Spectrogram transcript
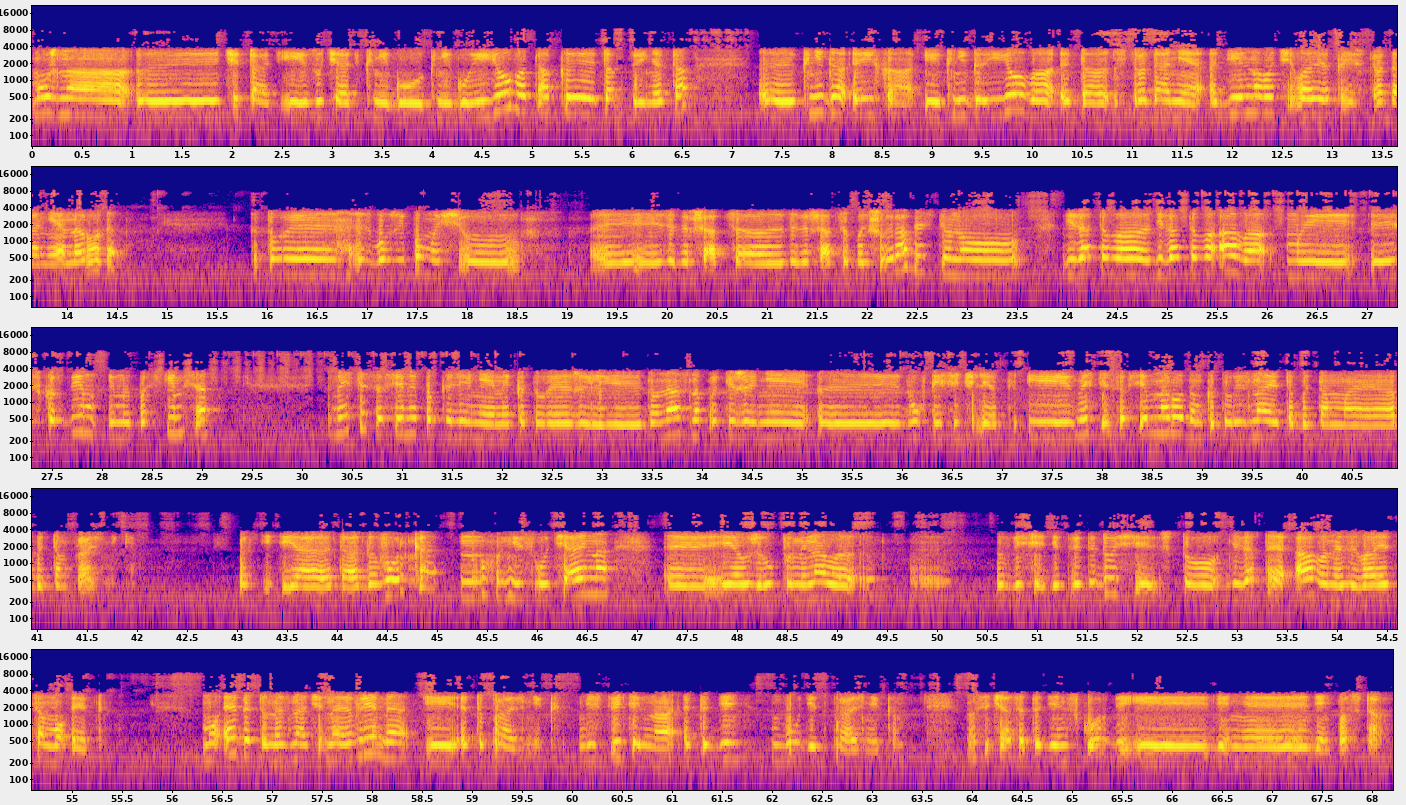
Можно э, читать и изучать книгу, книгу Иова, так, э, так принято. Э, книга Эйха и книга Иова – это страдания отдельного человека и страдания народа, которые с Божьей помощью э, завершатся, завершатся большой радостью, но 9, 9 ава мы э, скорбим и мы постимся вместе со всеми поколениями, которые жили до нас на протяжении э, двух тысяч лет, и вместе со всем народом, который знает об этом, э, об этом празднике. Простите, я, это оговорка, но не случайно. Э, я уже упоминала э, в беседе предыдущей, что 9 ава называется Моэд – Моэд – это назначенное время, и это праздник. Действительно, этот день будет праздником. Но сейчас это день скорби и день, э, день поста.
